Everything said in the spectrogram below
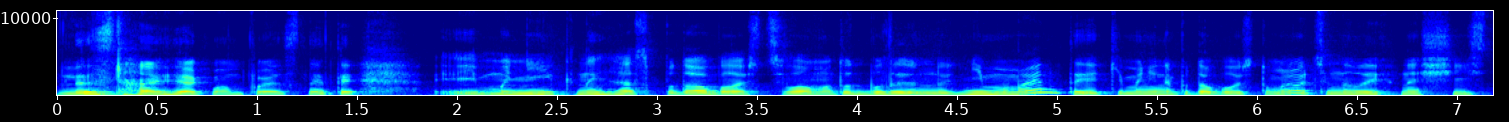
Не знаю, як вам пояснити. І мені книга сподобалась цілому. Тут були нудні моменти, які мені не подобались, тому я оцінила їх на 6.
